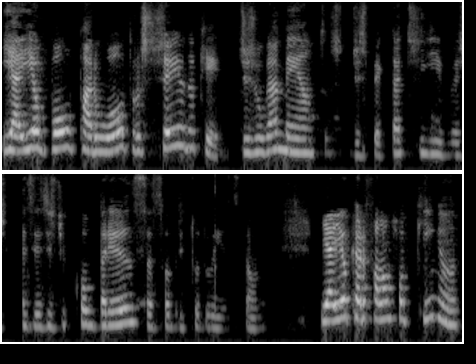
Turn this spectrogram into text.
E aí eu vou para o outro cheio do quê? De julgamentos, de expectativas, às vezes de cobrança sobre tudo isso. E aí eu quero falar um pouquinho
